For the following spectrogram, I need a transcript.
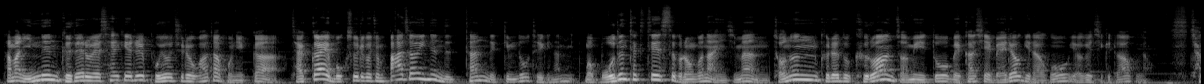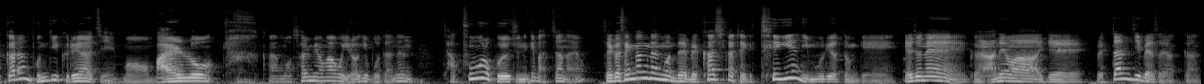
다만 있는 그대로의 세계를 보여주려고 하다 보니까 작가의 목소리가 좀 빠져있는 듯한 느낌도 들긴 합니다. 뭐 모든 텍스트에서 그런 건 아니지만 저는 그래도 그러한 점이 또 메카시의 매력이라고 여겨지기도 하고요. 작가란 본디 그래야지 뭐 말로 쫙 뭐 설명하고 이러기보다는 작품으로 보여주는 게 맞잖아요. 제가 생각난 건데 메카시가 되게 특이한 인물이었던 게 예전에 그 아내와 이제 외딴 집에서 약간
